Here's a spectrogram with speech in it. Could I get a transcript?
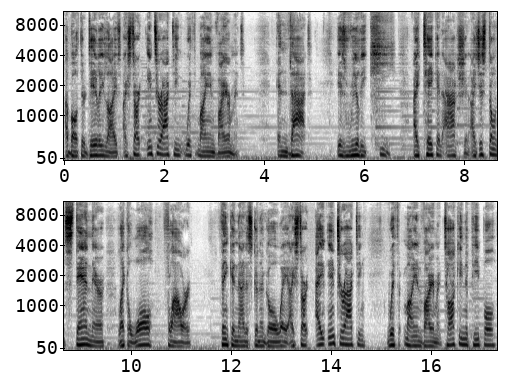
about their daily lives. I start interacting with my environment. And that is really key. I take an action. I just don't stand there like a wallflower thinking that it's going to go away. I start interacting with my environment, talking to people.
